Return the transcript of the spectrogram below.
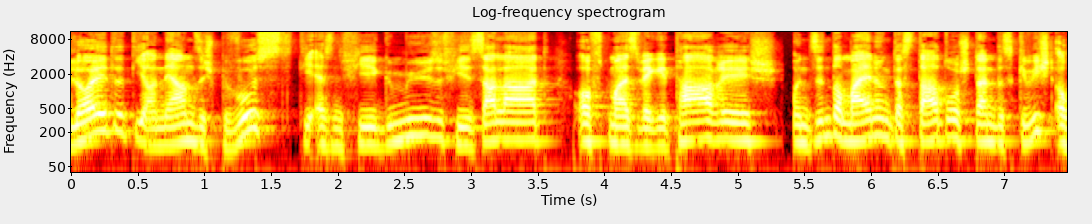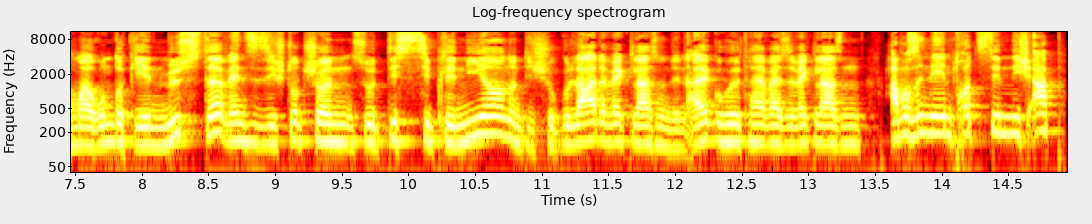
Leute, die ernähren sich bewusst, die essen viel Gemüse, viel Salat, oftmals vegetarisch und sind der Meinung, dass dadurch dann das Gewicht auch mal runtergehen müsste, wenn sie sich dort schon so disziplinieren und die Schokolade weglassen und den Alkohol teilweise weglassen. Aber sie nehmen trotzdem nicht ab.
